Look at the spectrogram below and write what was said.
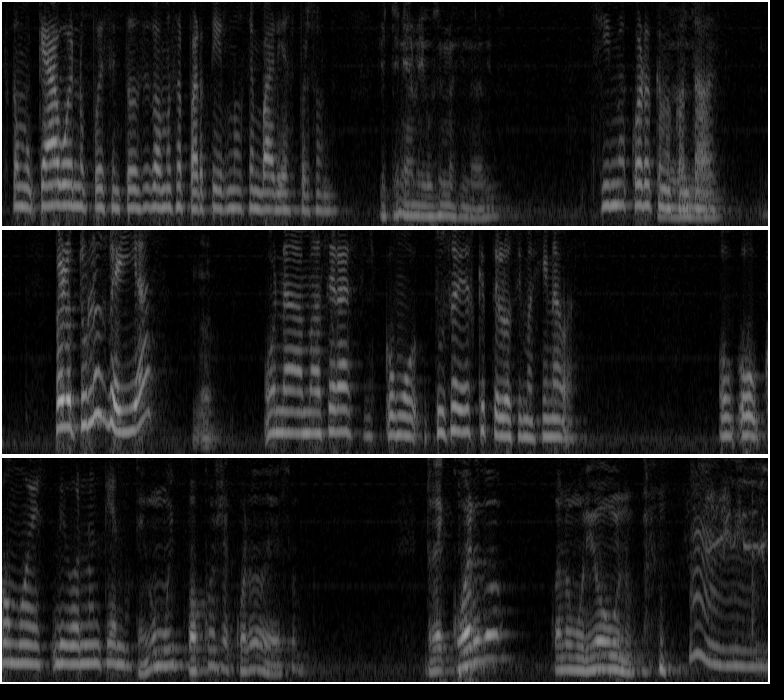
Es como que, ah, bueno, pues entonces vamos a partirnos en varias personas. Yo tenía amigos imaginarios. Sí, me acuerdo que me contabas. niño. ¿Pero tú los veías No. o nada más era así como tú sabías que te los imaginabas? ¿O, o cómo es? Digo, no entiendo. Tengo muy pocos recuerdos de eso. Recuerdo cuando murió uno. Ah,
